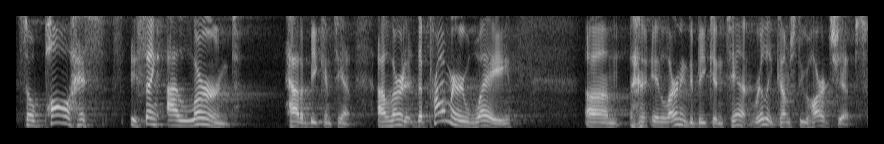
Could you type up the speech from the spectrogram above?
So Paul has, is saying, I learned how to be content. I learned it. The primary way um, in learning to be content really comes through hardships.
